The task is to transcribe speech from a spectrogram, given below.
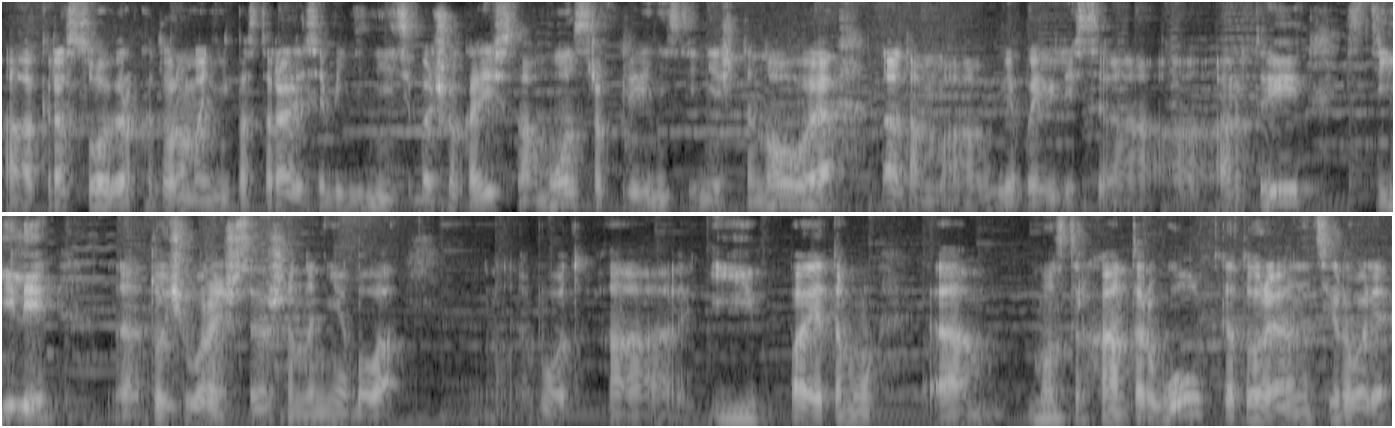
э, кроссовер, в котором они постарались объединить большое количество монстров, привнести нечто новое, да, там э, в игре появились э, арты, стили, э, то, чего раньше совершенно не было. Вот. А, и поэтому эм, Monster Hunter World, которые анонсировали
